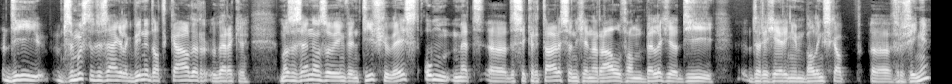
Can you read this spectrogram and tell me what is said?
die, ze moesten dus eigenlijk binnen dat kader werken. Maar ze zijn dan zo inventief geweest om met uh, de secretarissen-generaal van België, die de regering in ballingschap uh, vervingen,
